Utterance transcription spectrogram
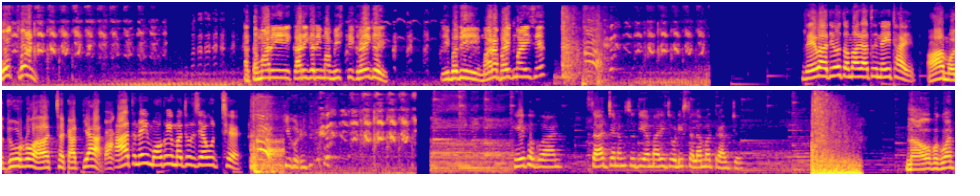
બહુ ફોન. આ તમારી કારીગરીમાં મિસ્ટેક રહી ગઈ. એ બધી મારા ભાઈકમાં આવી છે? રેવા દો તમારાથી નહીં થાય. આ મજૂર નો હાથ છે કાત્યા હાથ નહીં મોટું મજૂર જેવું જ છે. હે ભગવાન સાત જન્મ સુધી અમારી જોડી સલામત રાખજો. ના આવો ભગવાન.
